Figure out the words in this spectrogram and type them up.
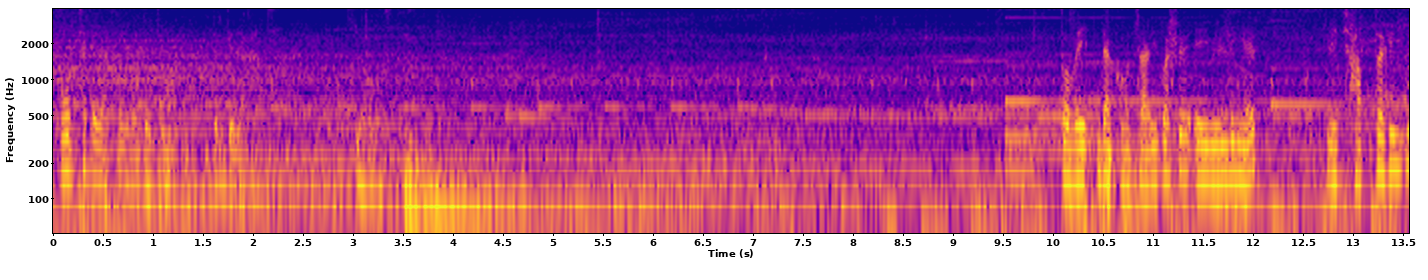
উপর থেকে দেখো, এবার তোমাদেরকে দেখাচ্ছি কী অবস্থা। তবে দেখো, চারিপাশে এই বিল্ডিংয়ের এই ছাদটা কিন্তু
